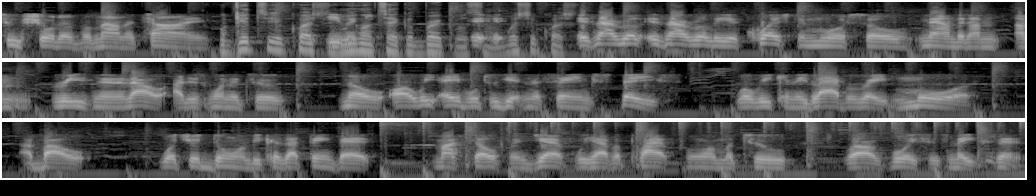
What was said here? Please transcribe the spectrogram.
too short of amount of time. We'll get to your question. Even, We're gonna take a break with some. What's your question? It's not really. It's not really a question. More so now that I'm I'm reasoning it out. I just wanted to know: Are we able to get in the same space where we can elaborate more about what you're doing? Because I think that myself and Jeff, we have a platform or two where our voices make sense.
